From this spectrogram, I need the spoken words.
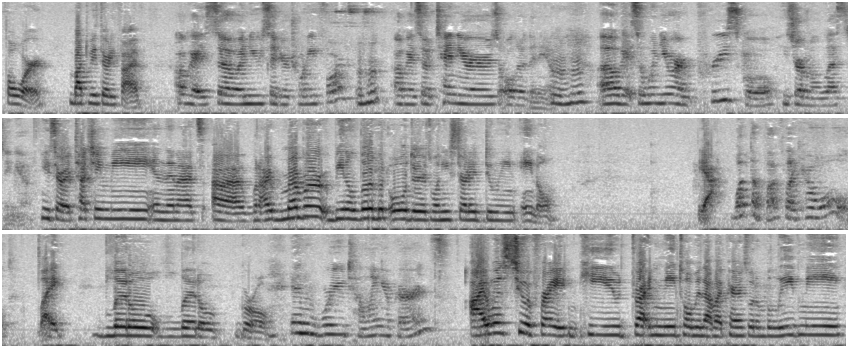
four, about to be thirty five. Okay, so and you said you're 24. Mhm. Okay, so 10 years older than you. Mhm. Okay, so when you were in preschool, he started molesting you. He started touching me, and then that's uh, when I remember being a little bit older is when he started doing anal. Yeah, What the fuck? Like how old? like little little girl. And were you telling your parents? I was too afraid. He threatened me, told me that my parents wouldn't believe me,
